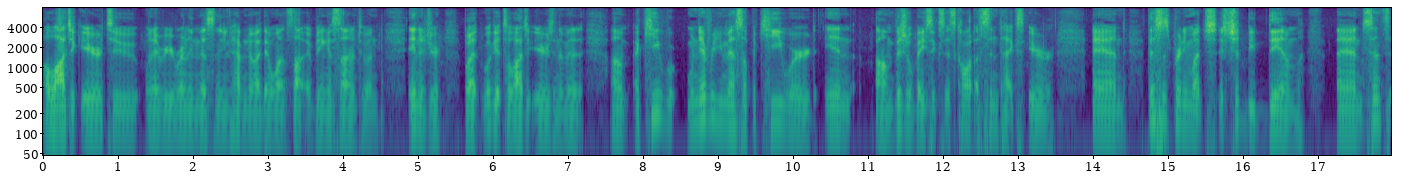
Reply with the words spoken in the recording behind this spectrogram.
a logic error too whenever you're running this and you have no idea why it's not being assigned to an integer but we'll get to logic errors in a minute um, a key whenever you mess up a keyword in um, Visual Basics it's called a syntax error and this is pretty much it should be dim and since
